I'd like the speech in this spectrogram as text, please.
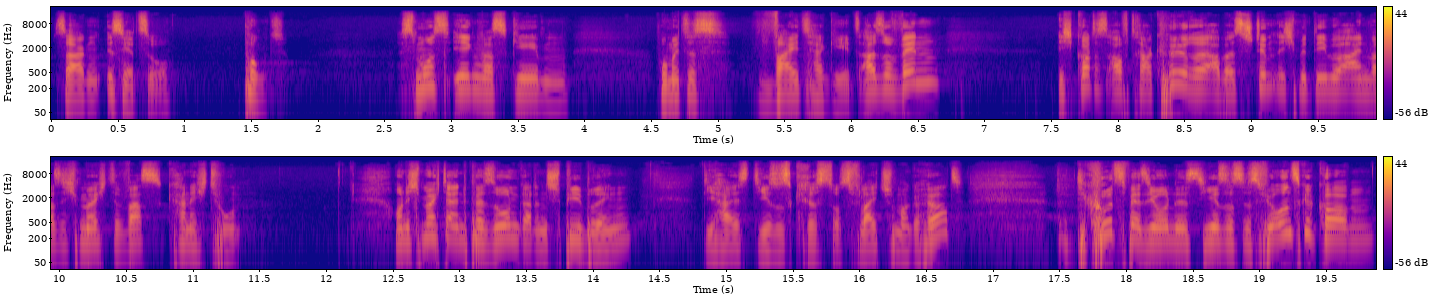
sagen, ist jetzt so. Punkt. Es muss irgendwas geben, womit es weitergeht. Also wenn ich Gottes Auftrag höre, aber es stimmt nicht mit dem überein, was ich möchte, was kann ich tun? Und ich möchte eine Person gerade ins Spiel bringen, die heißt Jesus Christus. Vielleicht schon mal gehört. Die Kurzversion ist, Jesus ist für uns gekommen,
